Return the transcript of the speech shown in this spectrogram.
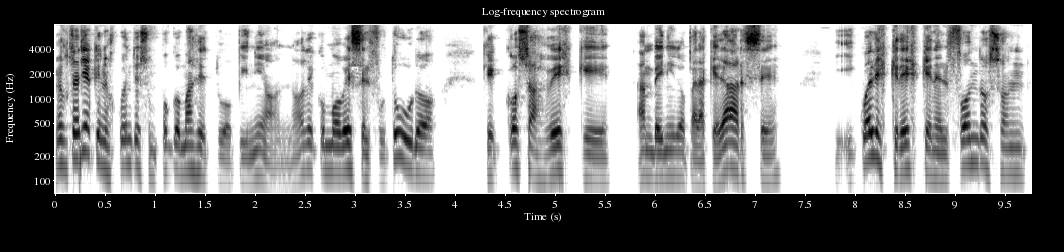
Me gustaría que nos cuentes un poco más de tu opinión, ¿no? de cómo ves el futuro, qué cosas ves que han venido para quedarse? ¿Y cuáles crees que en el fondo son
